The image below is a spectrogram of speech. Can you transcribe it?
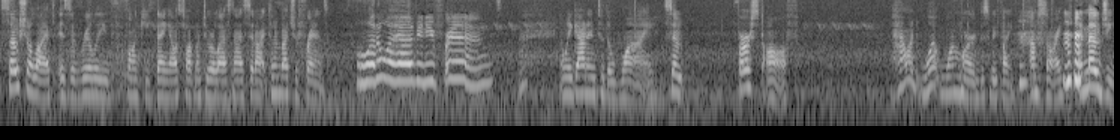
social life is a really funky thing. I was talking to her last night. I said, "All right, tell me about your friends." Oh, I don't have any friends. And we got into the why. So, first off, how would what one word? This would be funny. I'm sorry. emoji.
